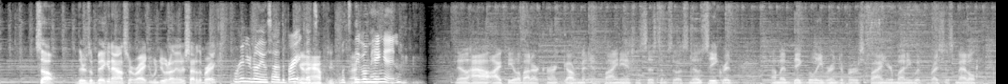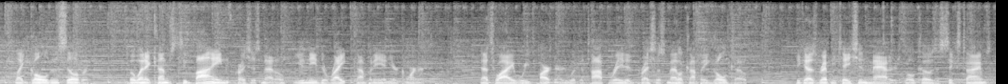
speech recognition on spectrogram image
so there's a big announcement, right? Do we do it on the other side of the break? We're gonna do it on the other side of the break. You're gonna let's, have to. Let's All leave them hanging. know how I feel about our current government and financial system, so it's no secret I'm a big believer in diversifying your money with precious metal like gold and silver. But when it comes to buying precious metal, you need the right company in your corner. That's why we partnered with the top rated precious metal company, Goldco, because reputation matters. Goldco is a six times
